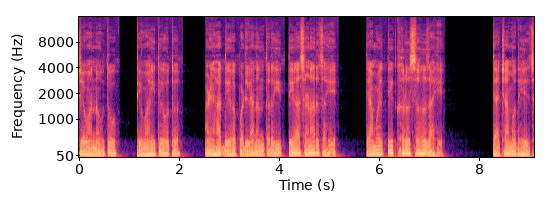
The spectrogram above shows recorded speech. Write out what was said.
जेव्हा नव्हतो तेव्हाही ते होतं. आणि हा देह पडल्यानंतरही ते असणारच आहे. त्यामुळे ते खरं सहज आहे. त्याच्यामध्येच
